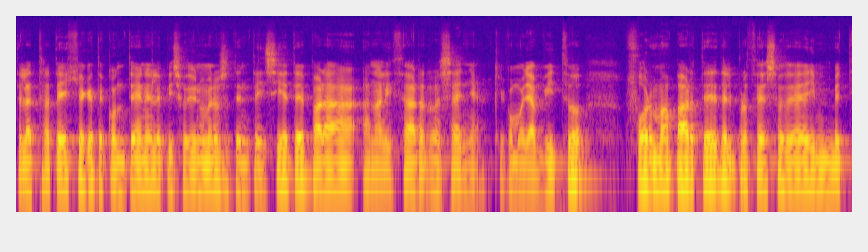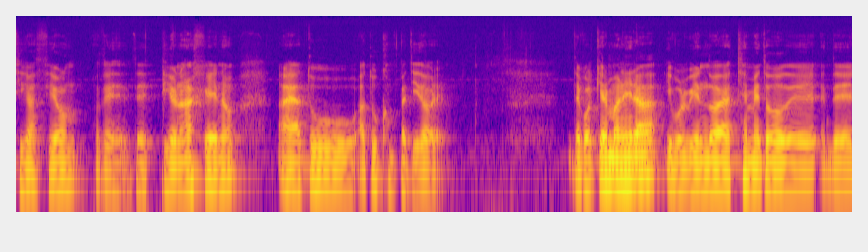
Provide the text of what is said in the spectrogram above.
la estrategia que te conté en el episodio número 77 para analizar reseñas, que como ya has visto forma parte del proceso de investigación o de, espionaje ¿no? a, a tus competidores. De cualquier manera, y volviendo a este método de, de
